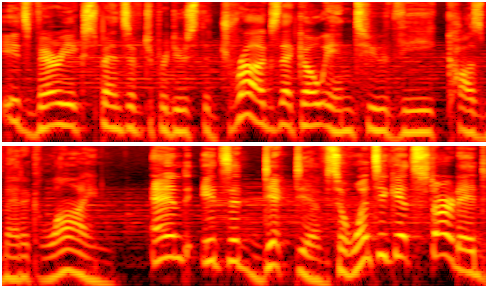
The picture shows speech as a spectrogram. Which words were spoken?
it's very expensive to produce the drugs that go into the cosmetic line. And it's addictive, so once you get started,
